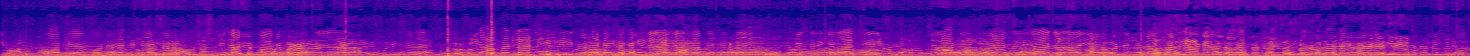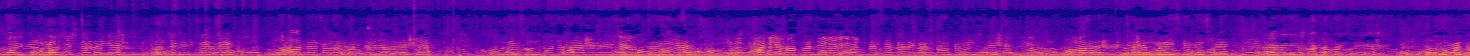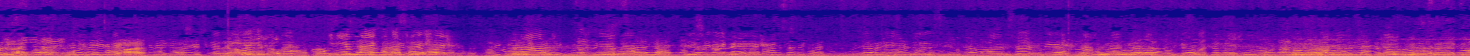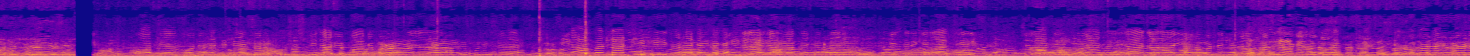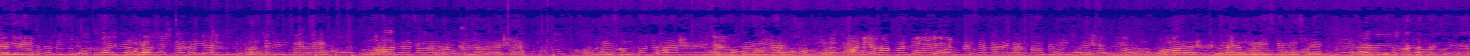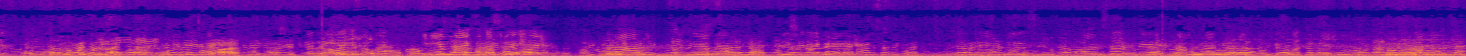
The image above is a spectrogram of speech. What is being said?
आगे वो जो है डिटेन करने की कोशिश की जा रही है आगे बढ़ाया जा रहा है पुलिस जो है। यहाँ पर लाठी भी जो है कहीं ना कहीं चलाई जा रही है, आप देख सकते हैं। किस तरह की लाठी चला के उनको यहाँ से ले जाया जा रहा है, यहाँ पर देखिए राहुल गांधी आगे हुए रोका जा रहा है। की कोशिश कर रही है और लेकिन फिर भी वो हाथरस की ओर बढ़ते जा रहे हैं। पुलिस उनको जो है, वो रोक रही है। और यहाँ पर देखिए कांग्रेस के कार्यकर्ताओं के बीच में और जो है पुलिस के बीच में कहीं ना हाथापाई हो रही है। यूपी पुलिस की कोशिश कर रही है यहाँ पर। ये यमुना एक्सप्रेस वे है। तमाम दृश्य देख रहे हैं। उत्तर प्रदेश पुलिस और साथ में राहुल गांधी और कांग्रेस पार्टी के आगे वो जो है डिटेन करने की कोशिश की जा रही है उनको आगे बढ़ाया जा रहा है। पुलिस जो है यहाँ पर लाठी भी जो है कहीं ना कहीं चलाई जा रही है, आप देख सकते हैं। किस तरह की लाठी चला के उनको यहाँ से ले जाया जा रहा है। यहाँ पर देखिए राहुल गांधी आगे हुए जा रहा है। की कोशिश कर रही है और लेकिन फिर भी वो हाथरस की ओर बढ़ते हुए जा रहे हैं। पुलिस उनको जो है, वो रोक रही है। और यहाँ पर देखिए कांग्रेस के कार्यकर्ताओं के बीच में और जो है पुलिस के बीच में कहीं ना कहीं हाथापाई हो रही है। यूपी पुलिस कोशिश कर रही है यहाँ पर ये यमुना वे है। तमाम दृश्य देख रहे हैं। और साथ में राहुल गांधी और कांग्रेस पार्टी के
